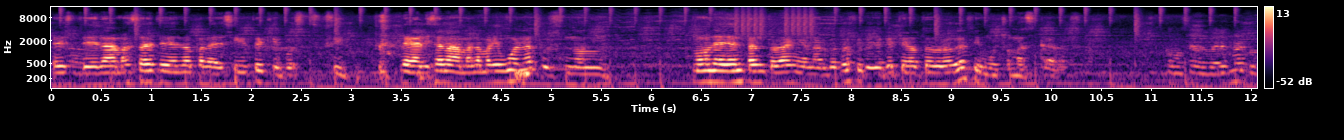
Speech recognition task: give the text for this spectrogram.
Este, nada más estaba deteniendo para decirte que, pues, si legalizan nada más la marihuana, pues no, no le harían tanto daño al narcotráfico, ya que tiene otras drogas y mucho más caras. Como se vuelve narco.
